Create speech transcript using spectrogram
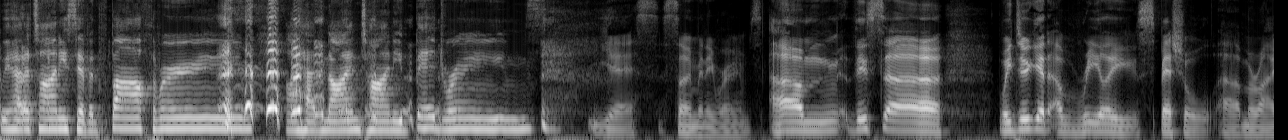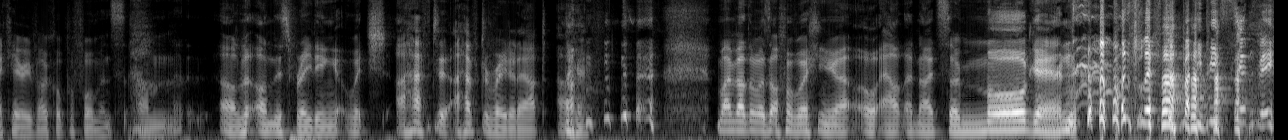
we had a tiny seventh bathroom. I had nine tiny bedrooms. Yes, so many rooms. Um, this uh, we do get a really special uh, Mariah Carey vocal performance on on on this reading, which I have to I have to read it out. Um, my mother was often working out, or out at night, so Morgan was left to babysit me.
